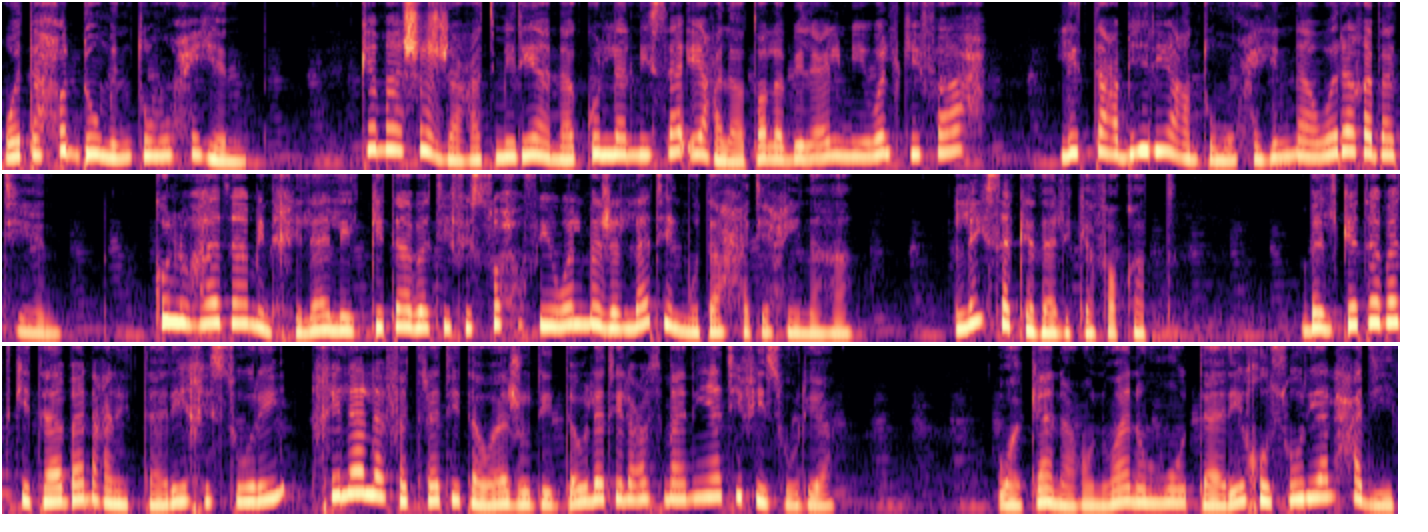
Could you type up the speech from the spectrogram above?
وتحد من طموحهن. كما شجعت ميريانا كل النساء على طلب العلم والكفاح للتعبير عن طموحهن ورغباتهن. كل هذا من خلال الكتابة في الصحف والمجلات المتاحة حينها. ليس كذلك فقط. بل كتبت كتابا عن التاريخ السوري خلال فترة تواجد الدولة العثمانية في سوريا. وكان عنوانه تاريخ سوريا الحديث.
